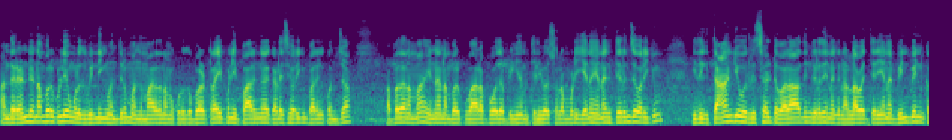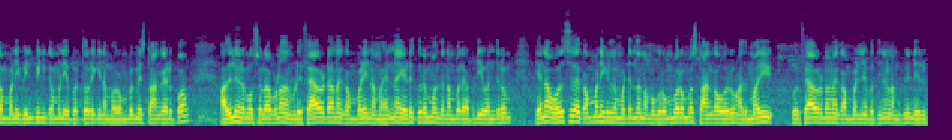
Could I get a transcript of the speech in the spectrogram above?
அந்த ரெண்டு நம்பருக்குள்ளேயே உங்களுக்கு வின்னிங் வந்துடும் அந்த மாதிரி தான் நம்ம கொடுக்க போகிறோம் ட்ரை பண்ணி பாருங்கள் கடைசி வரைக்கும் பாருங்கள் கொஞ்சம். அப்போ தான் நம்ம என்ன நம்பருக்கு வரப்போகுது அப்படிங்கிறது நம்ம தெளிவாக சொல்ல முடியும். ஏன்னா எனக்கு தெரிஞ்ச வரைக்கும் இதுக்கு தாண்டி ஒரு ரிசல்ட் வராதுங்கிறது எனக்கு நல்லாவே தெரியும். ஏன்னா win win company win win கம்பெனியை பொறுத்த வரைக்கும் நம்ம ரொம்பவுமே ஸ்ட்ராங்காக எடுப்போம். அதுலேயும் ரொம்ப சொல்ல போனால் நம்மளுடைய ஃபேவரட்டான கம்பெனி நம்ம என்ன எடுக்கிறோமோ அந்த நம்பர் அப்படியே வந்துடும் ஏன்னா ஒரு சில கம்பெனிகளில் மட்டும்தான் நமக்கு ரொம்ப ரொம்ப ஸ்ட்ராங்காக வரும். அது மாதிரி ஒரு ஃபேவரட்டான கம்பெனி பார்த்திங்கன்னா நமக்கு நிர்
